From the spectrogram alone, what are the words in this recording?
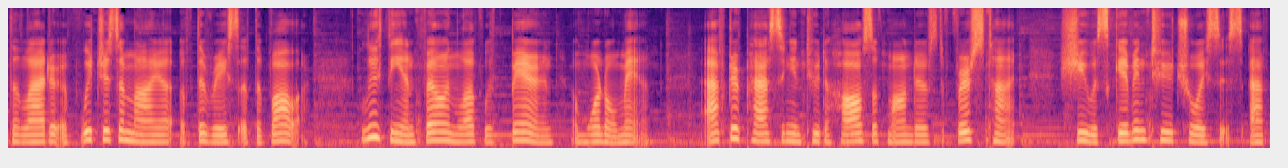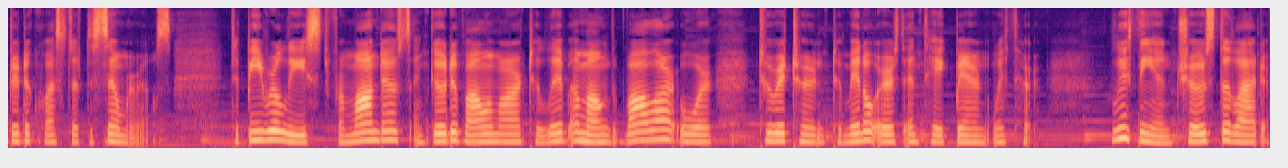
the latter of which is a Maia of the race of the Valar. Luthien fell in love with Beren, a mortal man. After passing into the halls of Mandos the first time, she was given two choices after the quest of the Silmarils to be released from Mandos and go to Valimar to live among the Valar, or to return to Middle Earth and take Beren with her. Luthien chose the latter,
